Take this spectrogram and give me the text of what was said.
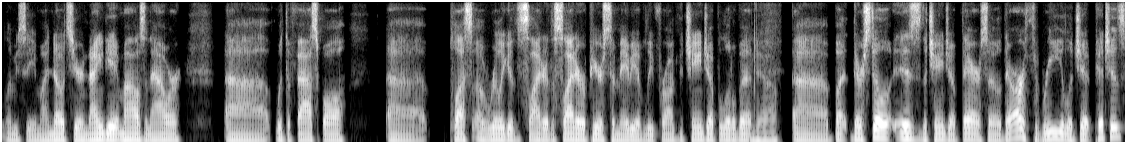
let me see my notes here 98 miles an hour uh, with the fastball, uh, plus a really good slider. The slider appears to maybe have leapfrogged the changeup a little bit. Yeah. Uh, but there still is the changeup there. So there are three legit pitches.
